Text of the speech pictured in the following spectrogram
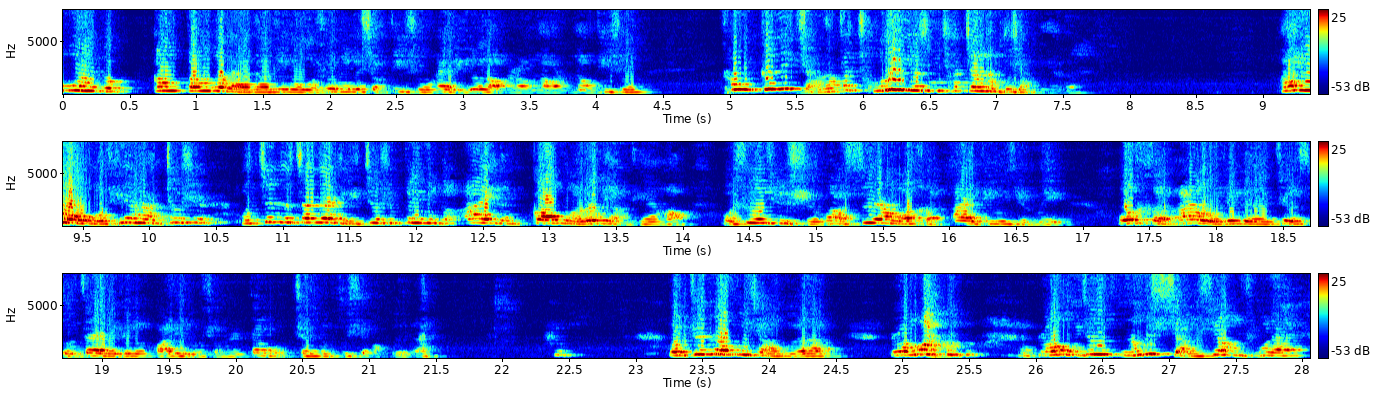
括那个刚搬过来的那个，我说那个小弟兄，还有一个老老老老弟兄，他们跟你讲的，他除了耶稣，他真的不讲别的。哎呦，我天呐，就是我真的在那里，就是被那个爱的高我了两天哈。我说句实话，虽然我很爱弟兄姐妹，我很爱我这个这个所在的这个华里楼城市，但我真的不想回来。我真的不想回来，然后，然后我就能想象出来，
